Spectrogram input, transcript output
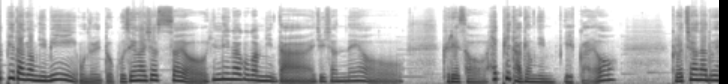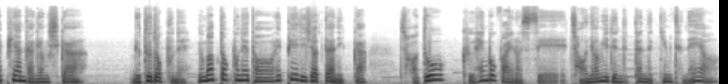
해피다경님이 오늘도 고생하셨어요. 힐링하고 갑니다. 해주셨네요. 그래서 해피다경님일까요? 그렇지 않아도 happy한 다경씨가 뮤트 덕분에, 음악 덕분에 더 해피해지셨다니까 저도 그 행복 바이러스에 전염이 된 듯한 느낌 드네요.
